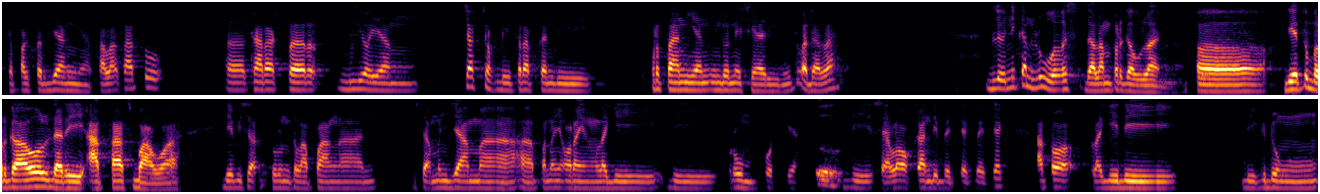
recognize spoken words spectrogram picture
sepak terjangnya. Salah satu uh, karakter beliau yang cocok diterapkan di pertanian Indonesia hari ini itu adalah beliau ini kan luas dalam pergaulan. Uh, dia itu bergaul dari atas bawah. Dia bisa turun ke lapangan, bisa menjama apa namanya orang yang lagi di rumput ya, di selokan, di becek-becek atau lagi di di gedung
